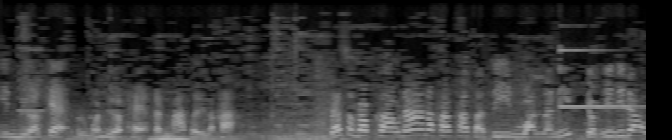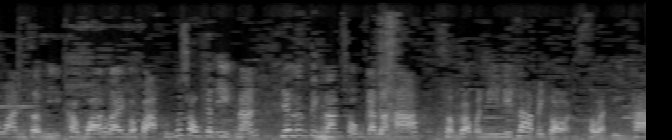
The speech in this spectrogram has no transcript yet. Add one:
กินเนื้อแกะหรือว่าเนื้อแพะกันมากเลยล่ะค่ะ และสำหรับคราวหน้านะคะ ภาษาจีนวันละนิดกับนิดิดาวันจะมีคำว่าอะไรมาฝากคุณผู้ชมกันอีกนั้น อย่าลืมติดตามชมกันนะคะสำหรับวันนี้นิดลาไปก่อน สวัสดีค่ะ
